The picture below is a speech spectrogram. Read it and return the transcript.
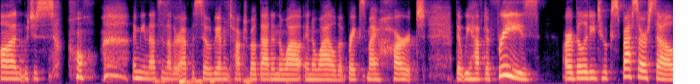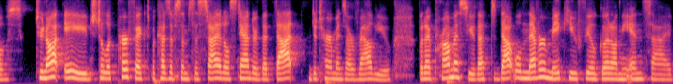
on which is so. I mean, that's another episode. We haven't talked about that in the while in a while, but breaks my heart that we have to freeze our ability to express ourselves to not age to look perfect because of some societal standard that that determines our value. But i promise you that that will never make you feel good on the inside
